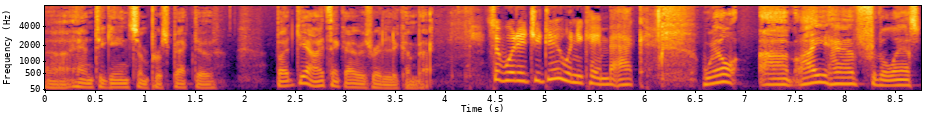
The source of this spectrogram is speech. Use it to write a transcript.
uh, and to gain some perspective. But yeah, I think I was ready to come back. So what did you do when you came back? Well, um, I have for the last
